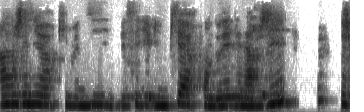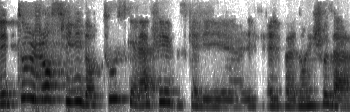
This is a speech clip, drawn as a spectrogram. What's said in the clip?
ingénieure qui me dit d'essayer une pierre pour me donner de l'énergie. J'ai toujours suivi dans tout ce qu'elle a fait parce qu'elle est, elle, va dans les choses à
